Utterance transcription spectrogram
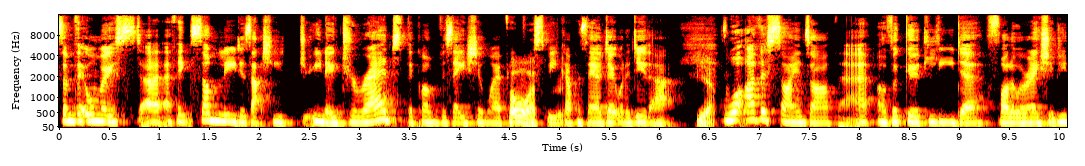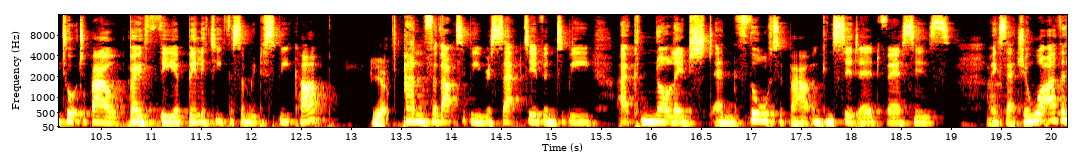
something almost, uh, I think some leaders actually, you know, dread the conversation where people oh, speak up and say, I don't want to do that. Yeah. What other signs are there of a good leader follower relationship? You talked about both the ability for somebody to speak up Yep. And for that to be receptive and to be acknowledged and thought about and considered versus etc. What other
